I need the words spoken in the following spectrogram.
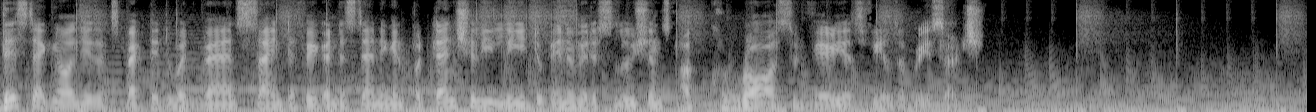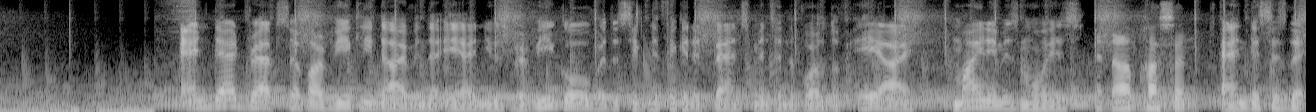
This technology is expected to advance scientific understanding and potentially lead to innovative solutions across various fields of research. And that wraps up our weekly dive in the AI news where we go over the significant advancements in the world of AI. My name is Moiz. And I'm Hassan. And this is the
